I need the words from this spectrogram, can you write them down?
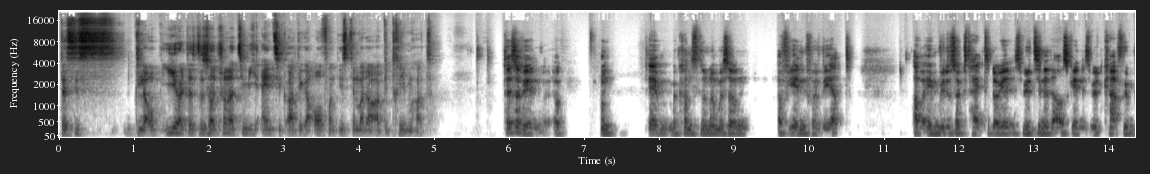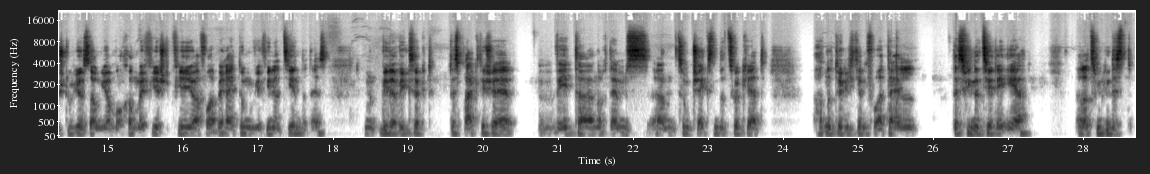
das ist, glaube ich halt, dass das halt schon ein ziemlich einzigartiger Aufwand ist, den man da auch betrieben hat. Das auf jeden Fall. Und eben, man kann es nur nochmal sagen, auf jeden Fall wert. Aber eben, wie du sagst, heutzutage, es wird sich nicht ausgehen, es wird kein Filmstudio sagen, ja, mach einmal vier, vier Jahre Vorbereitung, wir finanzieren da das. Und wieder, wie gesagt, das praktische Veta, nachdem es ähm, zum Jackson dazugehört, hat natürlich den Vorteil, das finanziert er, oder zumindest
